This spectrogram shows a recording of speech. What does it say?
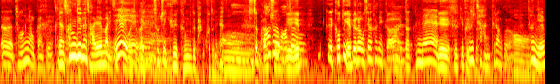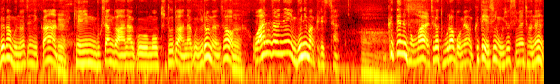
어, 저학년까지. 그냥 섬기는 자리에만 있었던 예, 거죠. 예, 아니, 솔직히 교회 그런 분들 많거든요. 어. 진짜 많죠. 맞아요, 예, 맞아요. 예. 근데 그것도 예배라고 생각하니까 일단 근데 예, 그렇게 되죠. 그렇지 않더라고요. 어. 전 예배가 무너지니까 예. 개인 묵상도 안 하고 뭐 기도도 안 하고 이러면서 예. 완전히 무늬만 크리스찬. 아, 그때는 정말 제가 돌아보면 그때 예수님 오셨으면 저는 어,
